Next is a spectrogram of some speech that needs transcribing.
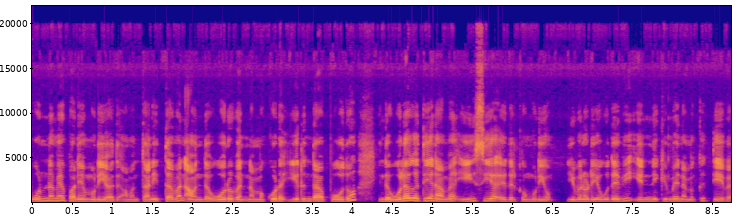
ஒன்றுமே பண்ண முடியாது. அவன் தனித்தவன் அந்த ஒருவன் நம்ம கூட இருந்தால் போதும். இந்த உலகத்தையே நாம் ஈஸியாக எதிர்க்க முடியும். இவனுடைய உதவி என்றைக்குமே நமக்கு தேவை.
